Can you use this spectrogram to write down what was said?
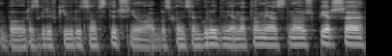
bo rozgrywki wrócą w styczniu albo z końcem grudnia, natomiast no już pierwsze,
